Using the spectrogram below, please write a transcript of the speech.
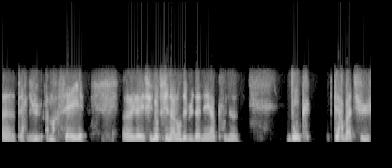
euh, perdue à Marseille. Euh, il avait fait une autre finale en début d'année à Pouneux. Donc, terre battue,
